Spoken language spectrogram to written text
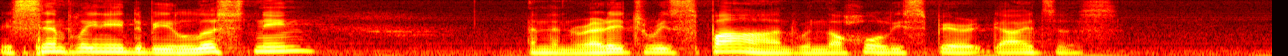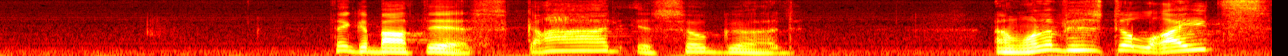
We simply need to be listening and then ready to respond when the Holy Spirit guides us. Think about this God is so good, and one of his delights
